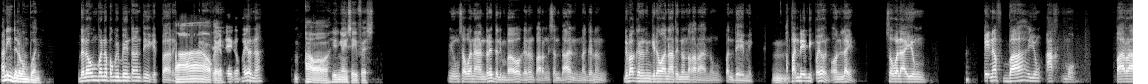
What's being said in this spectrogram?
Ano yung dalawang buwan? Dalawang buwan na pagbibenta ng ticket pare. Ah, okay. Teka, teka pa yun ha. Ah, oo, yun nga yung safest. Yung sa 100, halimbawa, ganun, parang isang daan na ganun. Di ba ganun yung ginawa natin nung nakaraan, nung pandemic. Ah, pandemic pa yon online. So wala yung enough ba yung act mo para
